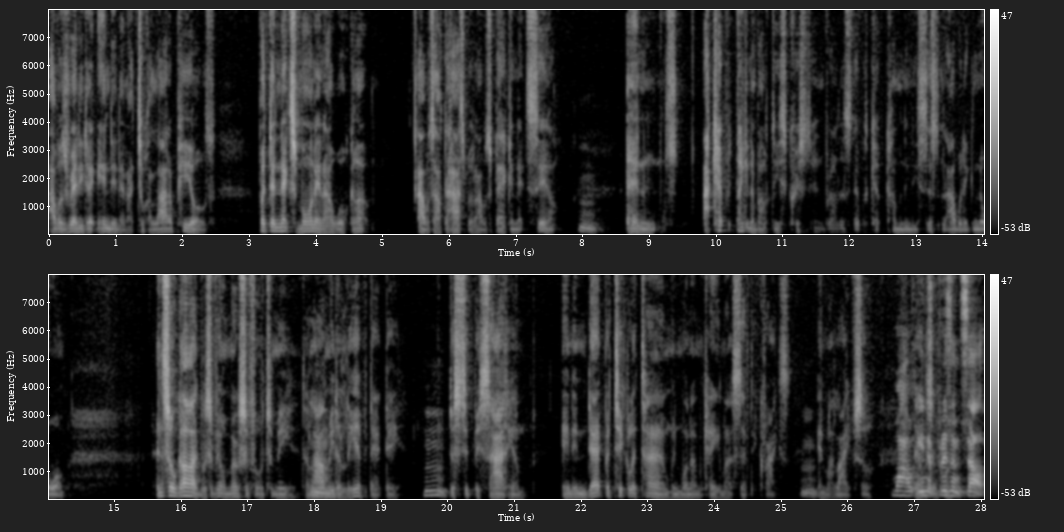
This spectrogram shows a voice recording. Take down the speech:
I was ready to end it, and I took a lot of pills. But the next morning, I woke up. I was out the hospital. I was back in that cell, mm. and I kept thinking about these Christian brothers that was kept coming and these sisters. I would ignore them and so God was real merciful to me to allow mm. me to live that day, mm. to sit beside him. And in that particular time, when one of them came, I accepted Christ mm. in my life. So, wow, in a prison cell.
